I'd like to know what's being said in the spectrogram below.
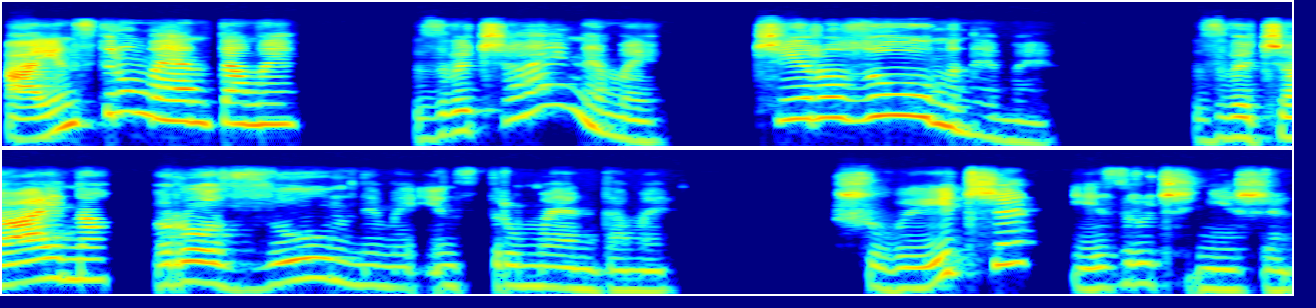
А інструментами звичайними чи розумними? Звичайно, розумними інструментами. Швидше і зручніше.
